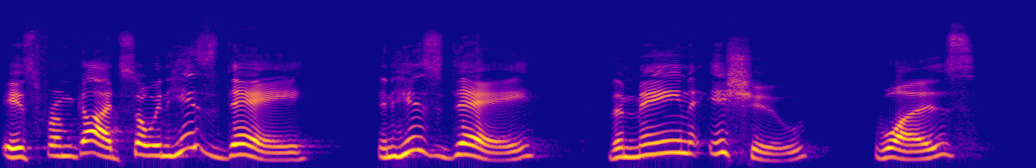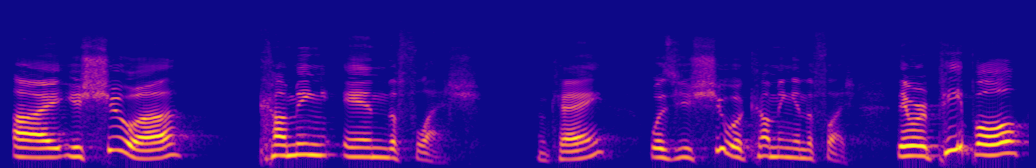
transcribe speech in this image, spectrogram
is from God. So in his day, in his day, the main issue was uh, Yeshua coming in the flesh. Okay? Was Yeshua coming in the flesh. There were people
